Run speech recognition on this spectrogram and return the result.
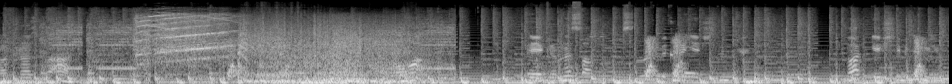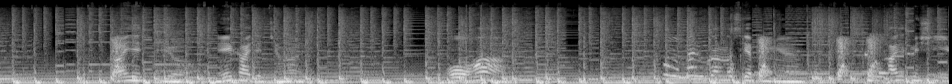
Bak nasıl aa. Oha. Ekranına sallamasından ötüne geçtim. Bak geçebilir miyim? Kaydet diyor. Neyi kaydedeceğim abi? Oha. Oğlum ben buradan nasıl yapayım ya? Kaydetme şeyi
